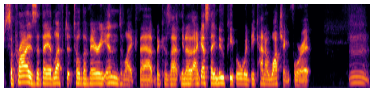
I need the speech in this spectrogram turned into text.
surprised that they had left it till the very end like that because that you know I guess they knew people would be kind of watching for it. Mm.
